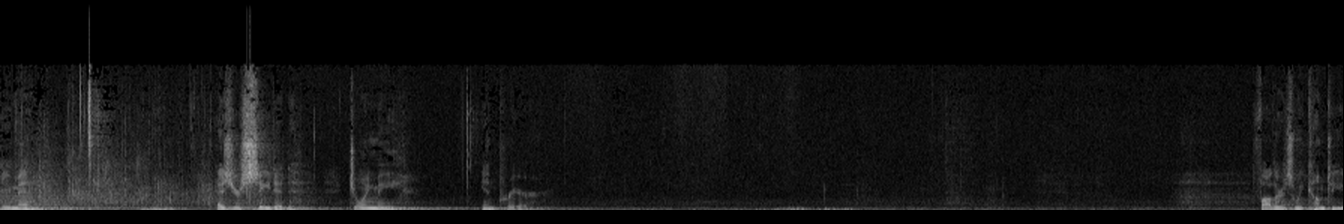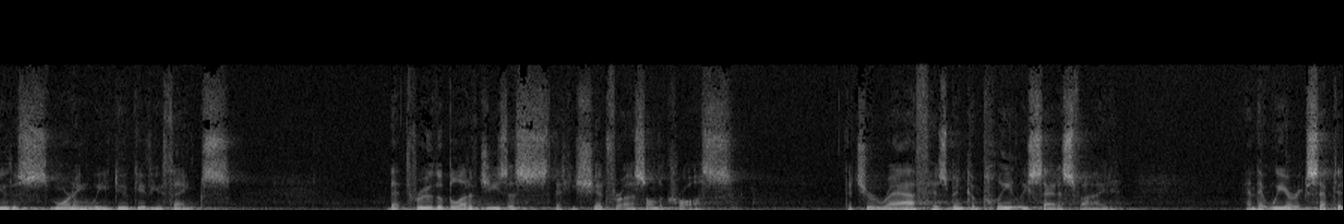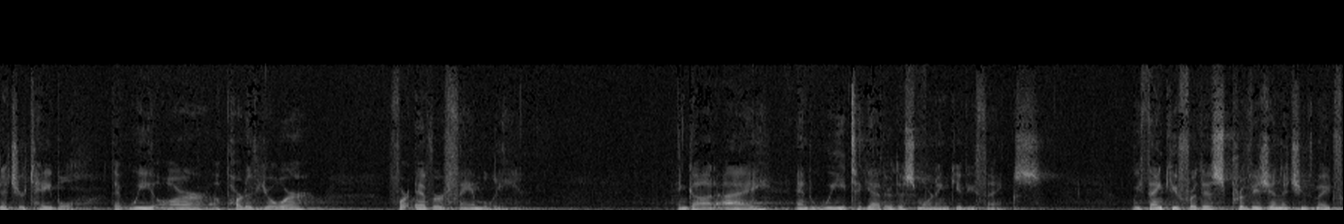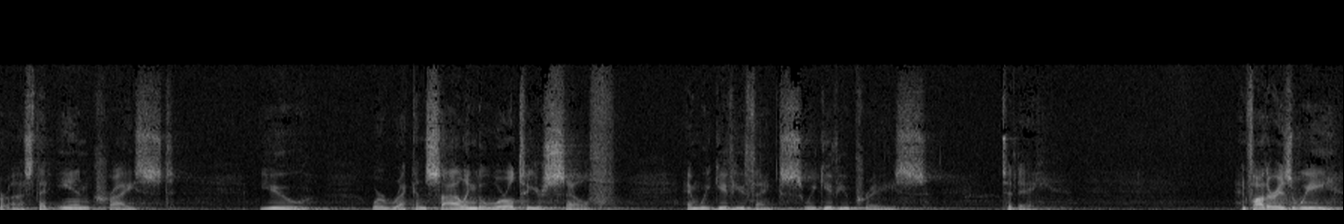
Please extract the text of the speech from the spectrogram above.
Amen. Amen. As you're seated, join me in prayer. Father, as we come to you this morning, we do give you thanks that through the blood of Jesus that he shed for us on the cross, that your wrath has been completely satisfied and that we are accepted at your table, that we are a part of your forever family. And God, I and we together this morning give you thanks. We thank you for this provision that you've made for us, that in Christ, you were reconciling the world to yourself, and we give you thanks. We give you praise today. And Father, as we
